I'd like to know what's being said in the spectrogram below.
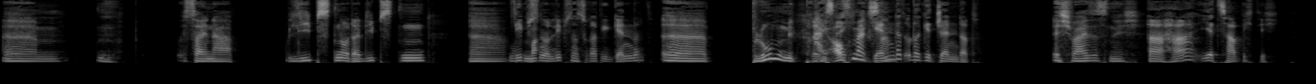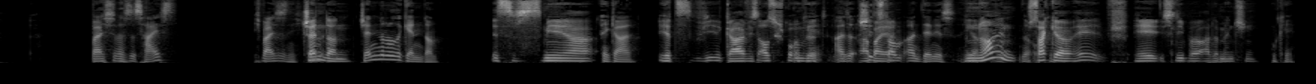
ähm, seiner Liebsten oder Liebsten äh, Liebsten oder Liebsten hast du gerade gegendert? Äh, Blumen mitbringen, heißt aufmerksam. Gegendert oder gegendert? Ich weiß es nicht. Aha, jetzt habe ich dich. Weißt du, was es heißt? Ich weiß es nicht. Gendern. Gendern oder gendern? Ist es mir ja egal. Jetzt wie, egal, wie es ausgesprochen okay. wird. Also Shitstorm ja. an Dennis. Ja. Nein, ich sag okay. ja, hey, hey, ich liebe alle Menschen. Okay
